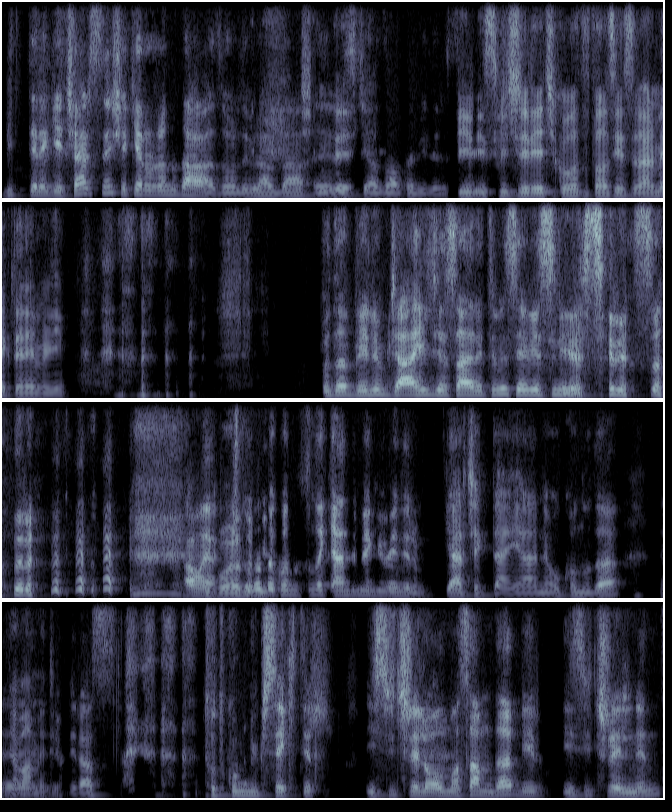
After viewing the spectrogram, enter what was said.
bitlere geçerse şeker oranı daha az. Orada biraz daha e, Şimdi, e, riski azaltabiliriz. Bir İsviçreli'ye çikolata tavsiyesi vermek de ne bileyim. bu da benim cahil cesaretimin seviyesini gösteriyor sanırım. Ama e, bu arada çikolata bir... konusunda kendime güvenirim. Gerçekten yani o konuda devam e, ediyor. Biraz tutkum yüksektir. İsviçreli olmasam da bir İsviçrelinin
